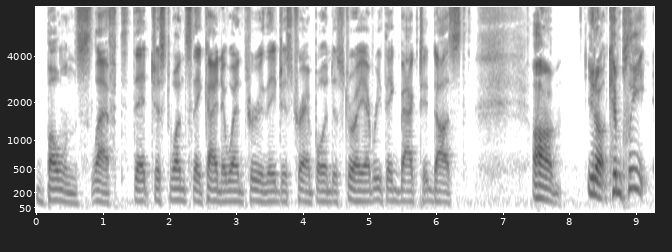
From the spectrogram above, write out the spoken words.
bones left, that just once they kind of went through, they just trample and destroy everything back to dust. Um, you know, complete.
